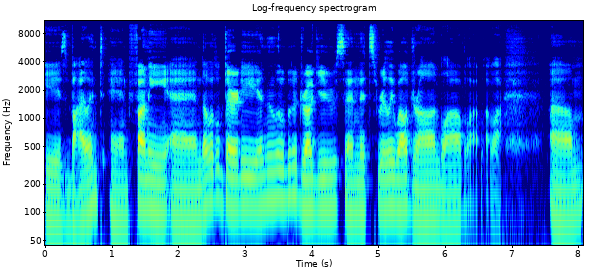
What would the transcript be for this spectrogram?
is violent and funny and a little dirty and a little bit of drug use and it's really well drawn. Blah blah blah blah. Um,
